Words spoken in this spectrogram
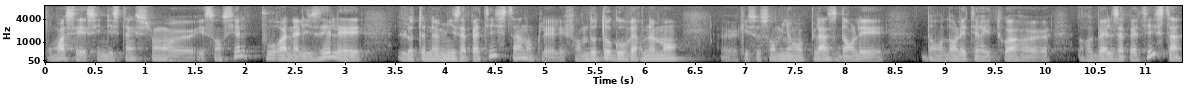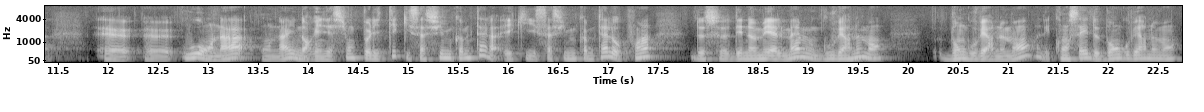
pour moi, c'est une distinction essentielle pour analyser l'autonomie zapatiste, hein, donc les, formes d'autogouvernement qui se sont mis en place dans les, territoires rebelles zapatistes. Euh, euh, où on a, on a une organisation politique qui s'assume comme telle, et qui s'assume comme telle au point de se dénommer elle-même gouvernement. Bon gouvernement, les conseils de bon gouvernement.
